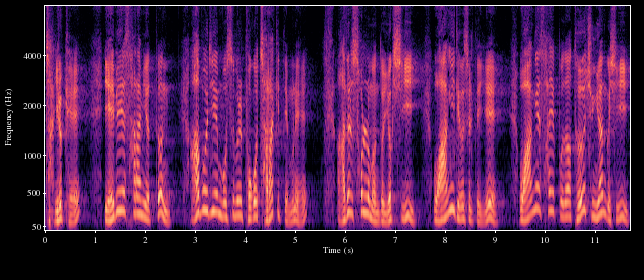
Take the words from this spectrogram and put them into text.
자, 이렇게 예배의 사람이었던 아버지의 모습을 보고 자랐기 때문에 아들 솔로몬도 역시 왕이 되었을 때에 왕의 사역보다 더 중요한 것이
